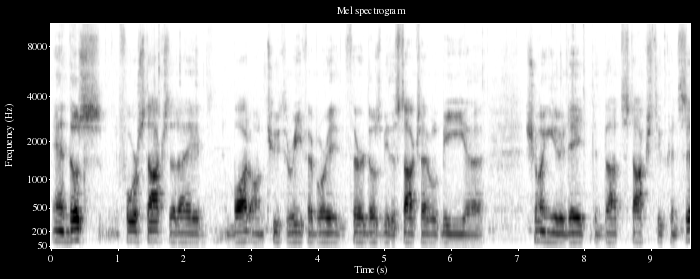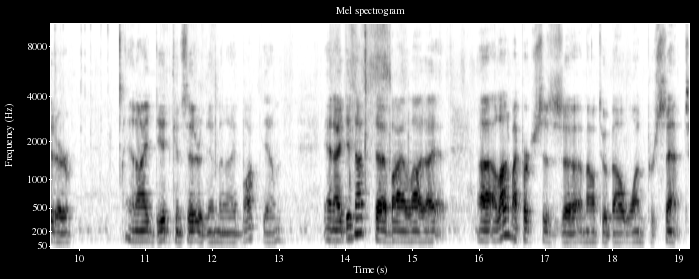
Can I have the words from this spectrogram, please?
And those four stocks that I bought on two, three, February third, those will be the stocks I will be uh, showing you today about stocks to consider. And I did consider them, and I bought them. And I did not uh, buy a lot. I, uh, a lot of my purchases uh, amount to about 1%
